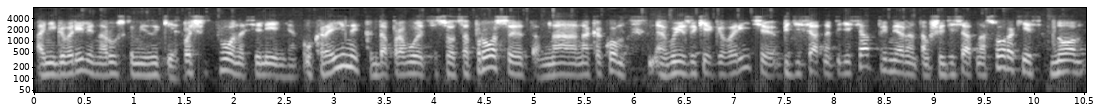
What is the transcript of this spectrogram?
они говорили на русском языке. Большинство населения Украины, когда проводятся соцопросы, там, на, на каком вы языке говорите, 50 на 50 примерно, там 60 на 40 есть. Но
